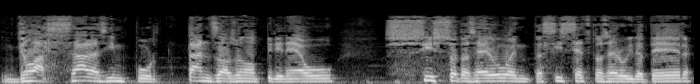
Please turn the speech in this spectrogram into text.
glaçades importants a la zona del Pirineu, 6 sota 0, entre 6, 7 sota 0 i de Ter,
